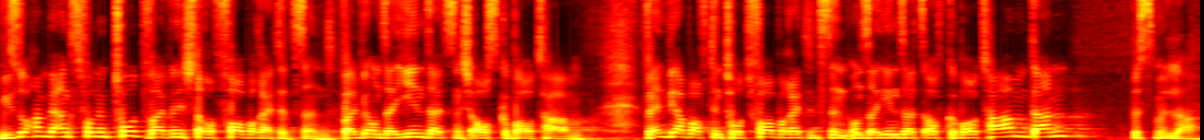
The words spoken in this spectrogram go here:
Wieso haben wir Angst vor dem Tod? Weil wir nicht darauf vorbereitet sind. Weil wir unser Jenseits nicht ausgebaut haben. Wenn wir aber auf den Tod vorbereitet sind, unser Jenseits aufgebaut haben, dann Bismillah.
